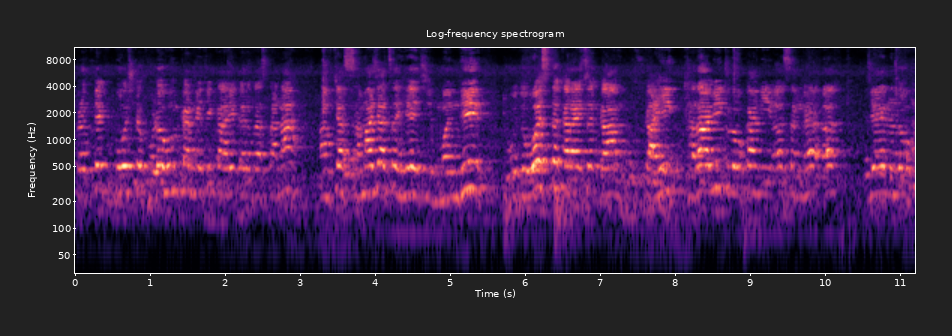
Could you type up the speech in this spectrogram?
प्रत्येक गोष्ट पुढं होऊन करण्याचे कार्य करत असताना आमच्या समाजाचं हे मंदिर उद्ध्वस्त करायचं काम काही ठराविक लोकांनी असंघ जे लोक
